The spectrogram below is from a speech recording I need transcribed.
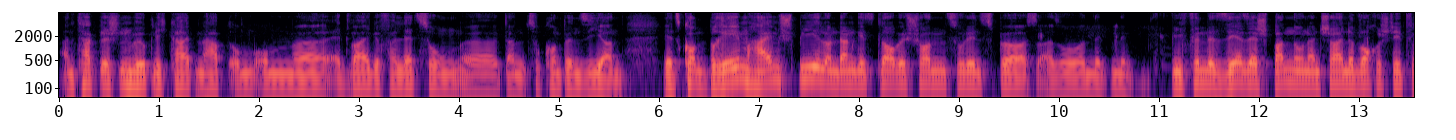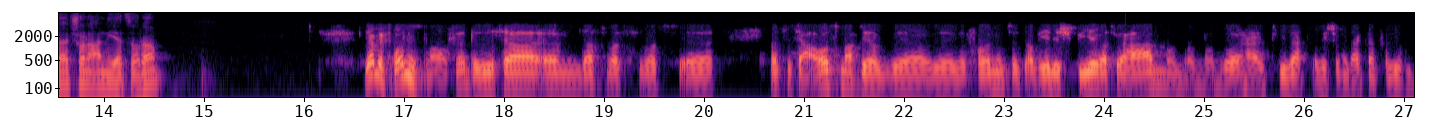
an taktischen Möglichkeiten habt, um, um äh, etwaige Verletzungen äh, dann zu kompensieren. Jetzt kommt Bremen Heimspiel und dann geht es, glaube ich, schon zu den Spurs. Also eine, eine, wie ich finde, sehr, sehr spannende und entscheidende Woche steht vielleicht schon an jetzt, oder? Ja, wir freuen uns drauf. Ja. Das ist ja ähm, das, was, was, äh, was es ja ausmacht. Wir, wir, wir, wir, freuen uns jetzt auf jedes Spiel, was wir haben und, und, und wollen halt, wie gesagt, was ich schon gesagt habe, versuchen,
